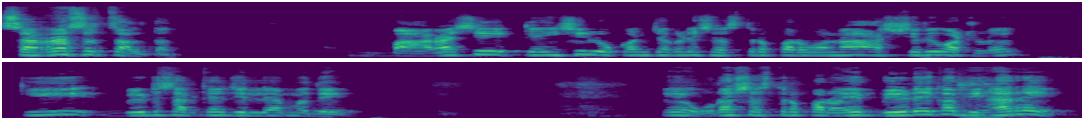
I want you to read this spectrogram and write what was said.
सर्रासच चालतात. बाराशे एक्क्याऐंशी लोकांच्याकडे शस्त्र परवाना आश्चर्य वाटलं की बीड सारख्या जिल्ह्यामध्ये हे एवढा शस्त्र परवा हे बीड आहे का बिहार आहे?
